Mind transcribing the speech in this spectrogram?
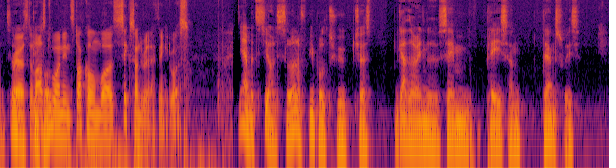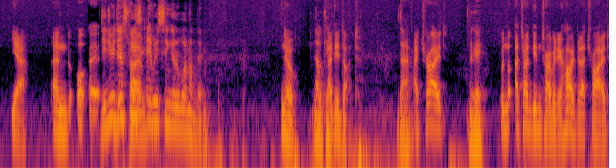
That's Whereas the last one in Stockholm was 600, I think it was. Yeah, but still, it's a lot of people to just gather in the same place and dance with. Yeah. And uh, Did you dance with every single one of them? No, Okay. I did not. Damn. I tried. Okay. Well, I tried. Didn't try very hard, but I tried.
